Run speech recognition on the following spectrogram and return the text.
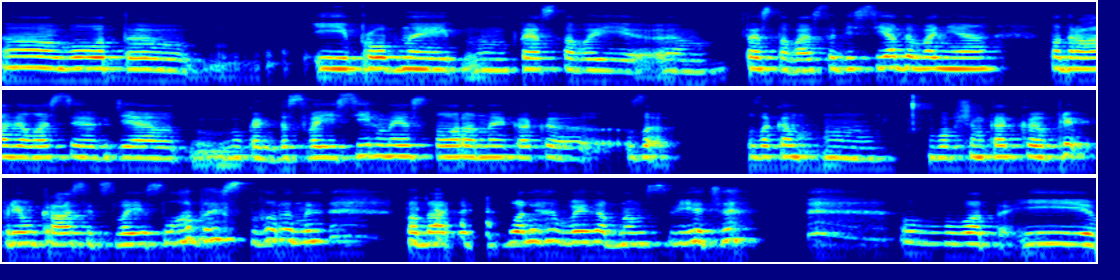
Э, вот, э, и пробный тестовый, эм, тестовое собеседование понравилось, где ну, как бы свои сильные стороны, как э, за, за, в общем, как при, приукрасить свои слабые стороны, подать в более выгодном свете. Вот, и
